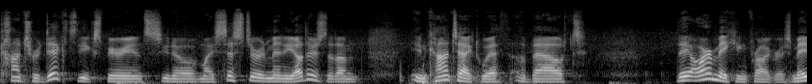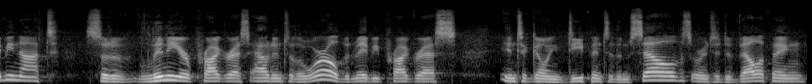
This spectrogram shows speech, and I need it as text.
contradicts the experience, you know, of my sister and many others that I'm in contact with about they are making progress. Maybe not sort of linear progress out into the world, but maybe progress into going deep into themselves or into developing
